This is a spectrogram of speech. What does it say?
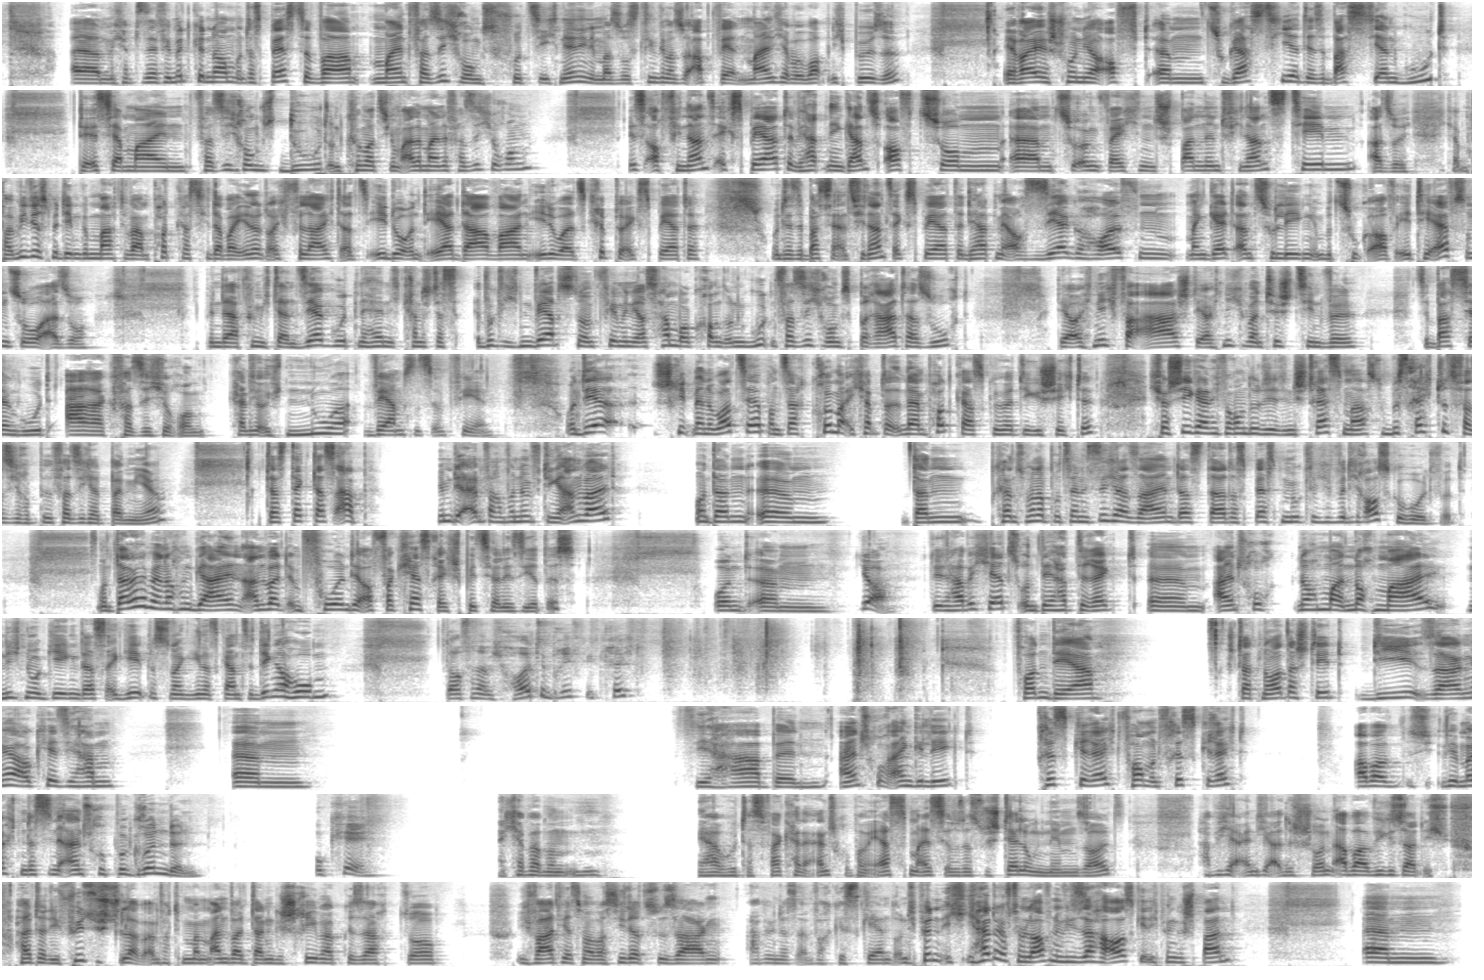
Ähm, ich habe sehr viel mitgenommen und das Beste war mein Versicherungsfutzi. Ich nenne ihn immer so, es klingt immer so abwertend, meine ich aber überhaupt nicht böse. Er war ja schon ja oft ähm, zu Gast hier, der Sebastian Gut. Der ist ja mein Versicherungsdude und kümmert sich um alle meine Versicherungen. Ist auch Finanzexperte. Wir hatten ihn ganz oft zum, ähm, zu irgendwelchen spannenden Finanzthemen. Also ich, ich habe ein paar Videos mit dem gemacht. Waren im Podcast hier dabei. Erinnert euch vielleicht, als Edo und er da waren. Edo als Krypto-Experte und der Sebastian als Finanzexperte. Der hat mir auch sehr geholfen, mein Geld anzulegen in Bezug auf ETFs und so. Also bin da für mich dann sehr guten Händen. Ich kann euch das wirklich in wärmsten nur empfehlen, wenn ihr aus Hamburg kommt und einen guten Versicherungsberater sucht, der euch nicht verarscht, der euch nicht über den Tisch ziehen will. Sebastian Gut, Arak Versicherung. Kann ich euch nur wärmstens empfehlen. Und der schrieb mir eine WhatsApp und sagt, Krömer, ich habe in deinem Podcast gehört, die Geschichte. Ich verstehe gar nicht, warum du dir den Stress machst. Du bist rechtsschutzversichert bei mir. Das deckt das ab. Nimm dir einfach einen vernünftigen Anwalt und dann, ähm, dann kannst du hundertprozentig sicher sein, dass da das Bestmögliche für dich rausgeholt wird. Und dann hat mir noch einen geilen Anwalt empfohlen, der auf Verkehrsrecht spezialisiert ist. Und ähm, ja, den habe ich jetzt und der hat direkt ähm, Einspruch nochmal, nochmal, nicht nur gegen das Ergebnis, sondern gegen das ganze Ding erhoben. Daraufhin habe ich heute einen Brief gekriegt von der Stadt Norderstedt, die sagen, ja, okay, sie haben ähm, sie haben Einspruch eingelegt, fristgerecht, form- und fristgerecht aber wir möchten, dass sie den Einspruch begründen. Okay. Ich habe aber, ja gut, das war kein Einspruch. Beim ersten Mal ist ja so, dass du Stellung nehmen sollst. Habe ich ja eigentlich alles schon. Aber wie gesagt, ich halte da die Füße still, habe einfach meinem Anwalt dann geschrieben, habe gesagt, so, ich warte jetzt mal, was Sie dazu sagen. Habe ihm das einfach gescannt. Und ich bin, ich halte auf dem Laufenden, wie die Sache ausgeht. Ich bin gespannt. Ähm,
